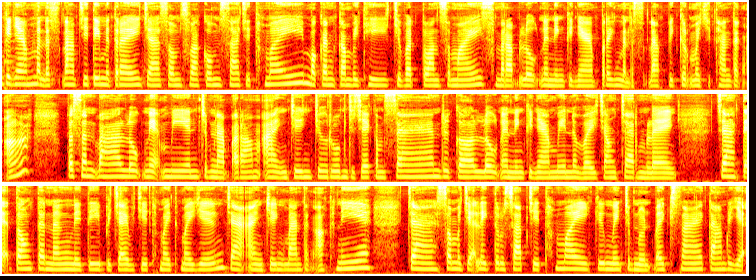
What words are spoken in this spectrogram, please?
ងកញ្ញាមនស្ដាប់ជាទីមេត្រីចាសូមស្វាគមន៍សាជាថ្មីមកកាន់កម្មវិធីជីវិតឌွန်សម័យសម្រាប់លោកអ្នកនាងកញ្ញាប្រិយមិត្តស្ដាប់ពីគ្រប់មជ្ឈដ្ឋានទាំងអស់ប៉ះសិនបាលោកអ្នកមានចំណាប់អារម្មណ៍អាចអញ្ជើញចូលរួមជជែកកម្សាន្តឬក៏លោកអ្នកនាងកញ្ញាមានអ្វីចង់ចែករំលែកចាតកតងទៅនឹងនីតិបច្ចេកវិទ្យាថ្មីថ្មីយើងចាអាចអញ្ជើញបានទាំងអស់គ្នាចាសូមបញ្ជាក់លេខទូរស័ព្ទជាថ្មីគឺមានចំនួន3ខ្សែតាមរយៈ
